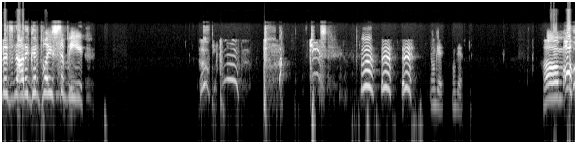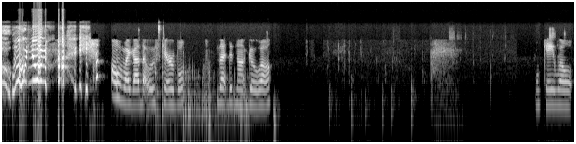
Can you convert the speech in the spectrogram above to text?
That's not a good place to be. Jeez. Okay, okay. Um. Oh, oh no, no! oh my god, that was terrible. That did not go well. Okay, well,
